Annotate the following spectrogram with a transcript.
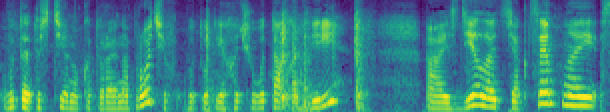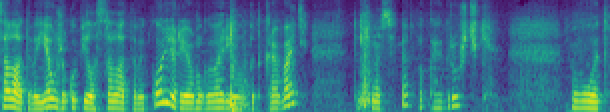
вот эту стену, которая напротив, вот тут я хочу вот так от двери а, сделать акцентной салатовый. Я уже купила салатовый колер, я вам говорила, под кровать. Тут у нас так пока игрушечки. Вот.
